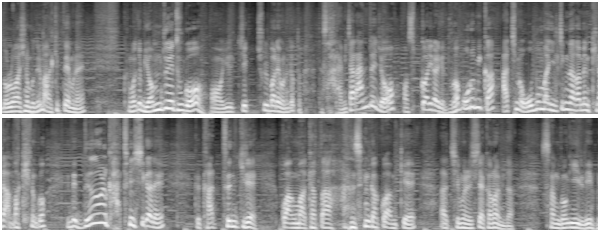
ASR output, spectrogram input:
놀러 가시는 분들이 많기 때문에 그런 걸 좀 염두에 두고 어, 일찍 출발해 오는 것도 사람이 잘 안 되죠. 어, 습관이라는 게 누가 모릅니까? 아침에 5분만 일찍 나가면 길 안 막히는 거. 근데 늘 같은 시간에 그 같은 길에 꽉 막혔다 하는 생각과 함께 아침을 시작하는 겁니다. 3021님.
